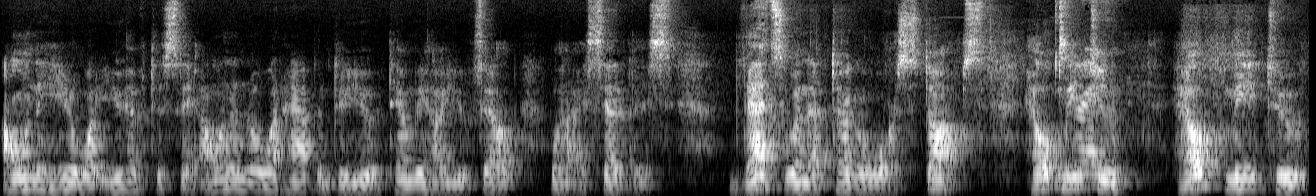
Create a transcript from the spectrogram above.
I want to hear what you have to say. I want to know what happened to you. Tell me how you felt when I said this. That's when that tug of war stops. Help me Right. to help me to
